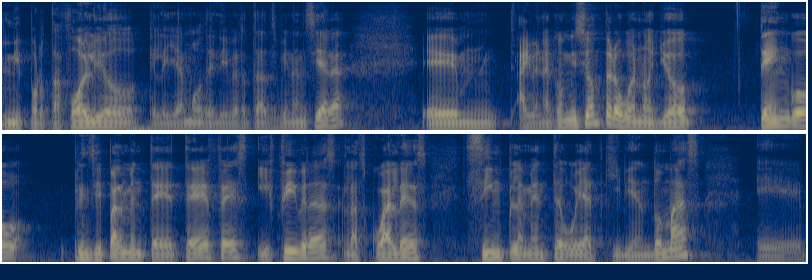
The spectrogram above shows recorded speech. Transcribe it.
mi portafolio que le llamo de libertad financiera. Em, hay una comisión, pero bueno, yo tengo principalmente ETFs y fibras, las cuales simplemente voy adquiriendo más. Eh,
